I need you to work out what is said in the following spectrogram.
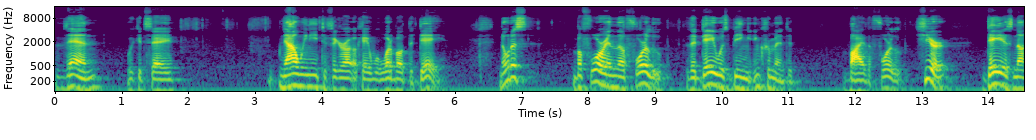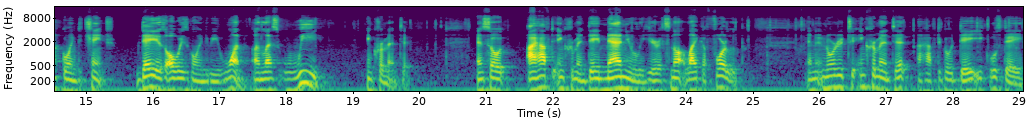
then we could say, now we need to figure out, okay, well, what about the day? Notice before in the for loop, the day was being incremented by the for loop. Here, day is not going to change. Day is always going to be 1 unless we increment it. And so I have to increment day manually here. It's not like a for loop. And in order to increment it, I have to go day equals day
